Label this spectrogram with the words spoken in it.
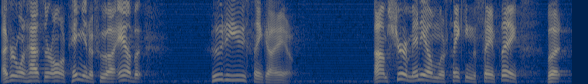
Everyone has their own opinion of who I am, but who do you think I am? I'm sure many of them are thinking the same thing, but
